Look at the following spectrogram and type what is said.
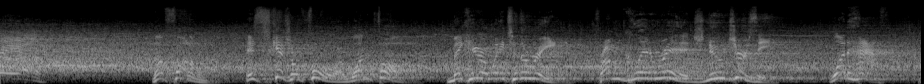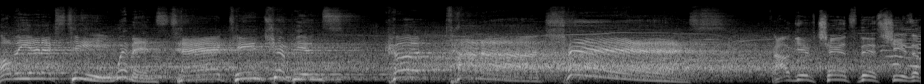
reel. The following is scheduled for one fall. Making her way to the ring from Glen Ridge, New Jersey, one half of the NXT Women's Tag Team Champions, Katana Chance! I'll give Chance this. She is a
